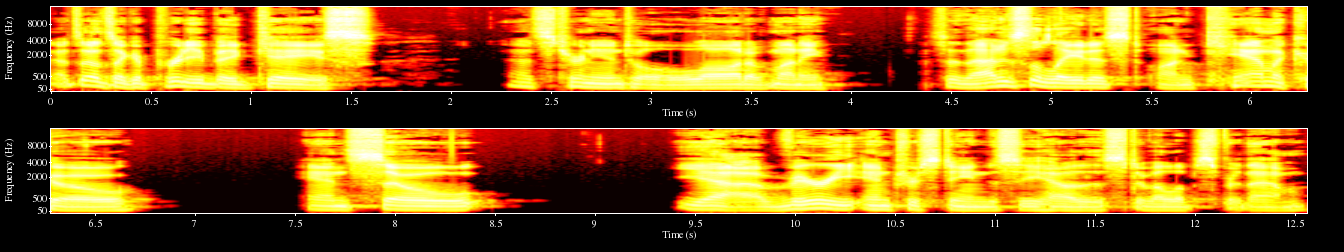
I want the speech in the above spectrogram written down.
That sounds like a pretty big case. That's turning into a lot of money. So that is the latest on Cameco. And so, yeah, very interesting to see how this develops for them.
